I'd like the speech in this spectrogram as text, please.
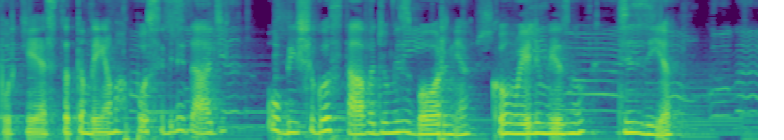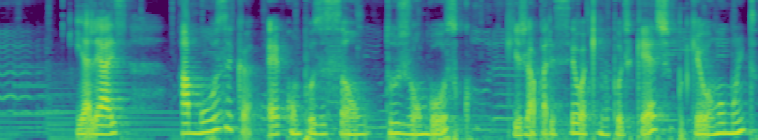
porque esta também é uma possibilidade. O bicho gostava de uma esbórnia, como ele mesmo dizia. E aliás, a música é composição do João Bosco, que já apareceu aqui no podcast, porque eu amo muito,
